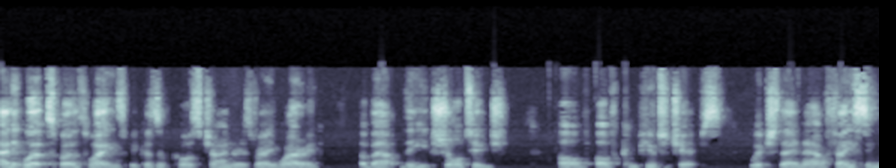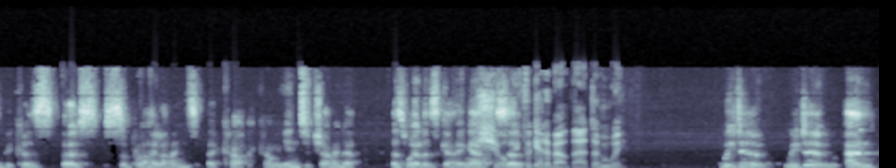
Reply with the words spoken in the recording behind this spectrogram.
And it works both ways because, of course, China is very worried about the shortage of, of computer chips, which they're now facing because those supply lines are cu- coming into China as well as going out. Sure, So- we forget about that, don't we? we do, we do. And,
